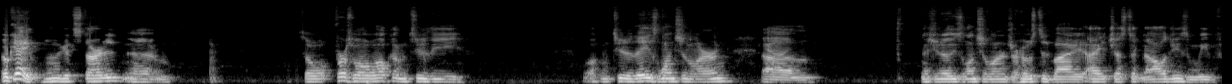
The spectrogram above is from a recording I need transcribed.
Okay, we'll get started. Um, so first of all, welcome to the welcome to today's Lunch and Learn. Um, as you know, these Lunch and Learns are hosted by IHS Technologies, and we've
